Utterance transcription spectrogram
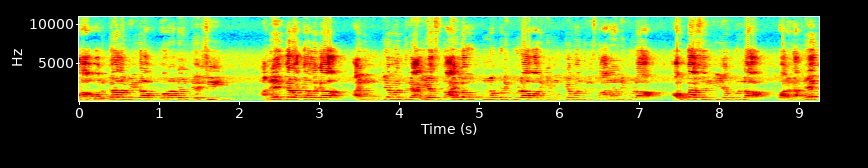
ఆ వర్గాల మీద పోరాటం చేసి అనేక రకాలుగా ఆయన ముఖ్యమంత్రి అయ్యే స్థాయిలో ఉన్నప్పటికీ కూడా వారికి ముఖ్యమంత్రి స్థానాన్ని కూడా అవకాశం ఇవ్వకుండా వారిని అనేక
